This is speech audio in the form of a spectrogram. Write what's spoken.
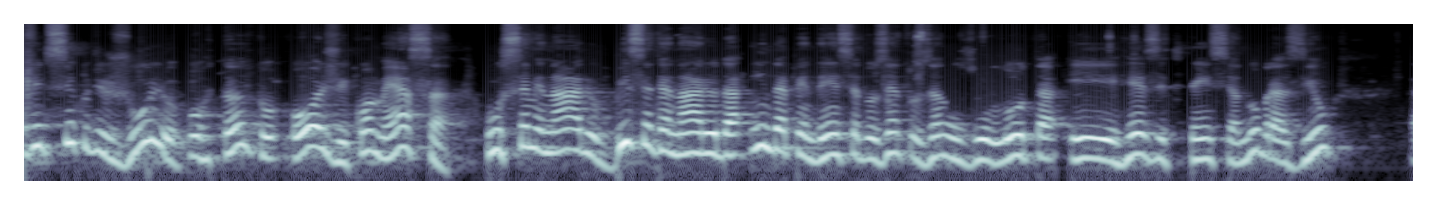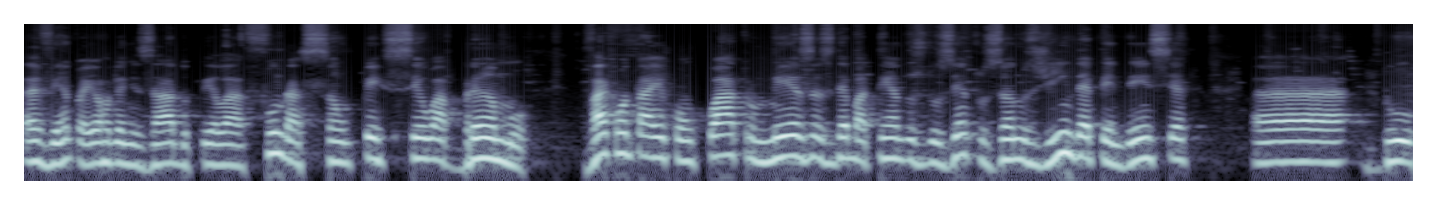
25 de julho, portanto, hoje começa o seminário bicentenário da independência, 200 anos de luta e resistência no Brasil, evento aí organizado pela Fundação Perseu Abramo. Vai contar aí com quatro mesas debatendo os 200 anos de independência uh, do,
